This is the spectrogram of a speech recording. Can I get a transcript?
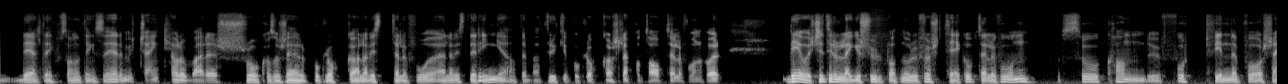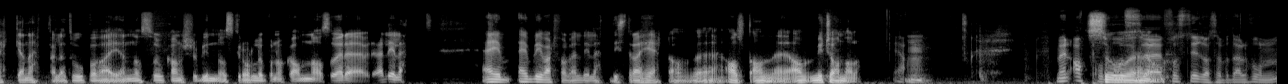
deltar på sånne ting, så er det mye enklere å bare se hva som skjer på klokka, eller hvis, telefon, eller hvis det ringer, at jeg bare trykker på klokka og slipper å ta opp telefonen. For det er jo ikke til å legge skjul på at når du først tar opp telefonen, så kan du fort finne på å sjekke en app eller to på veien, og så kanskje begynne å scrolle på noe annet, så er det veldig lett. Jeg, jeg blir i hvert fall veldig lett distrahert av eh, alt annet, av mye annet. Da. Mm. Men apropos ja. eh, forstyrrelser på telefonen.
